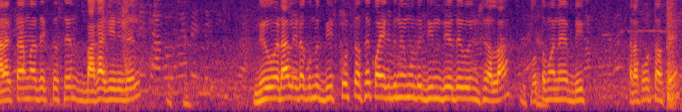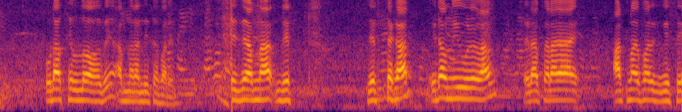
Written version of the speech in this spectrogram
আর একটা আমরা দেখতেছেন বাঘা গিরিদেল নিউ এডাল এটা কিন্তু বিট করতেছে কয়েকদিনের মধ্যে ডিম দিয়ে দেবো ইনশাল্লাহ বর্তমানে বিট তারা করতেছে ওটা সেল দেওয়া হবে আপনারা নিতে পারেন। এই যে আপনার রেড রেড শেখার এটাও নিউ এডাল এটা প্রায় আট নয় পার গেছে।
